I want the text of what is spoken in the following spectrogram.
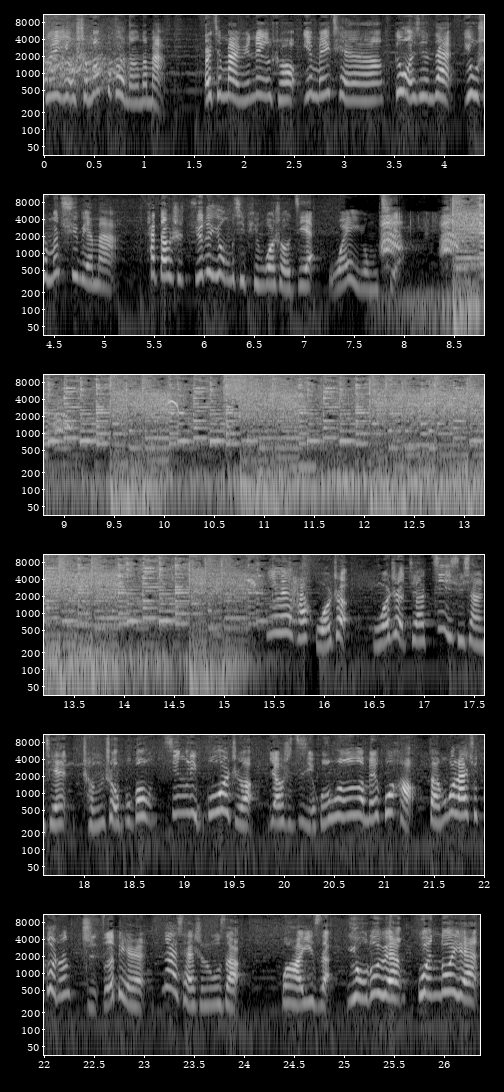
所以有什么不可能的嘛？而且马云那个时候也没钱啊，跟我现在有什么区别嘛？他当时绝对用不起苹果手机，我也用不起。还活着，活着就要继续向前，承受不公，经历波折。要是自己浑浑噩噩没活好，反过来去各种指责别人，那才是 loser。不好意思，有多远滚多远。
